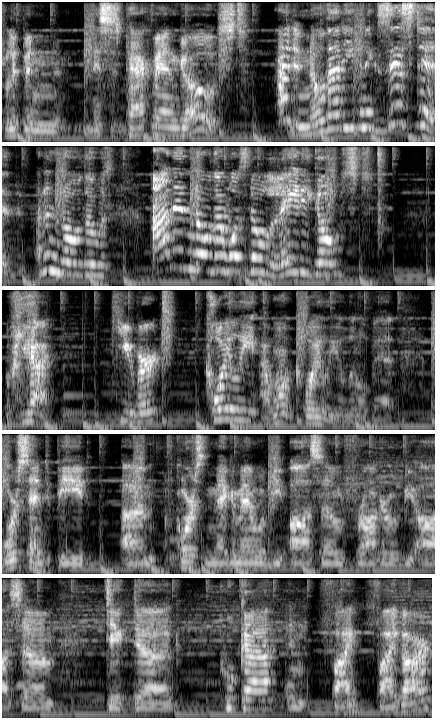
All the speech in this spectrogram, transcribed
flippin' Mrs. Pac-Man Ghost. I didn't know that even existed. I didn't know there was. I didn't know there was no Lady Ghost. We got Q*bert, Coily. I want Coily a little bit, or Centipede. Um, of course, Mega Man would be awesome. Frogger would be awesome. Dig Dug, Pooka, and Fi Fygar.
